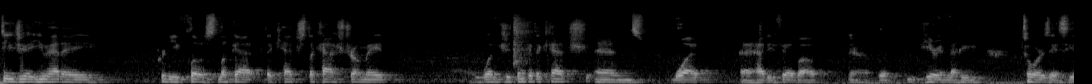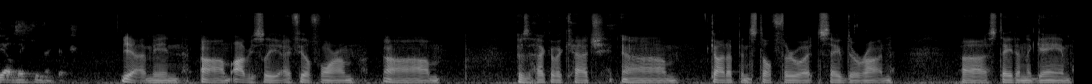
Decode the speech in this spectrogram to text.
DJ, you had a pretty close look at the catch the Castro made. What did you think of the catch, and what? Uh, how do you feel about you know, the hearing that he tore his ACL making that catch? Yeah, I mean, um, obviously, I feel for him. Um, it was a heck of a catch. Um, got up and still threw it, saved a run, uh, stayed in the game.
